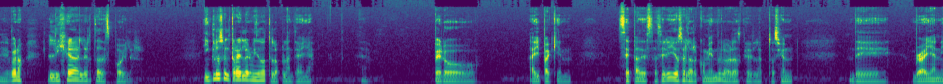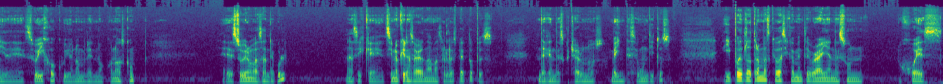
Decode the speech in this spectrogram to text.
eh, bueno, ligera alerta de spoiler. Incluso el tráiler mismo te lo plantea ya. Eh, Pero ahí para quien sepa de esta serie, yo se la recomiendo. La verdad es que la actuación de, Brian y de su hijo, cuyo nombre no conozco, estuvieron bastante cool. Así que si no quieren saber nada más al respecto, pues dejen de escuchar unos 20 segunditos. Y pues la trama es que básicamente Brian es un juez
